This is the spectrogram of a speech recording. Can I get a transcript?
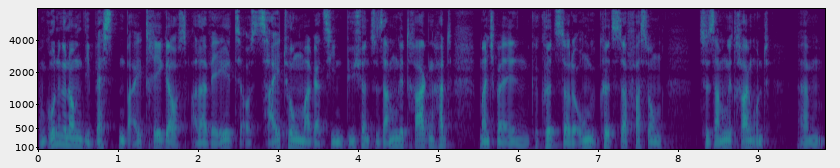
im Grunde genommen die besten Beiträge aus aller Welt, aus Zeitungen, Magazinen, Büchern zusammengetragen hat, manchmal in gekürzter oder ungekürzter Fassung zusammengetragen und ähm,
